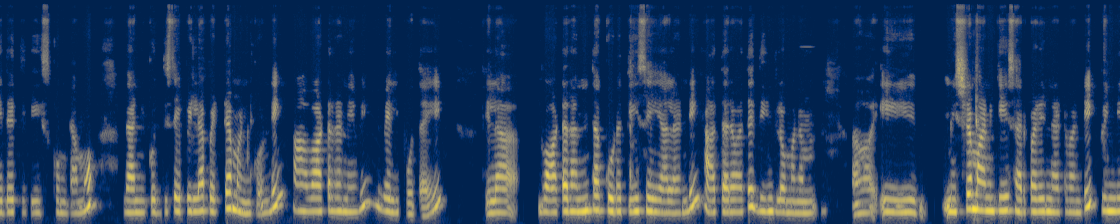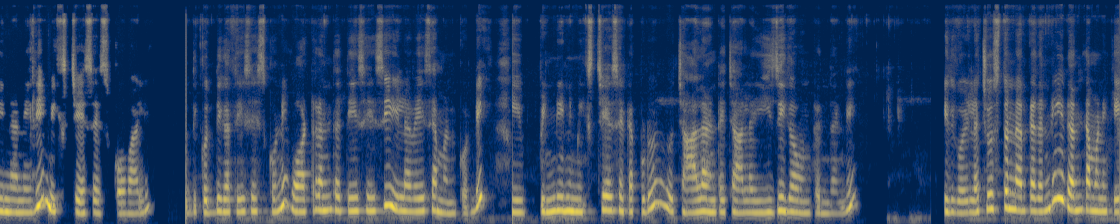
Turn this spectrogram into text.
ఏదైతే తీసుకుంటామో దాన్ని కొద్దిసేపు ఇలా పెట్టామనుకోండి ఆ వాటర్ అనేవి వెళ్ళిపోతాయి. ఇలా వాటర్ అంతా కూడా తీసేయాలండి. ఆ తర్వాత దీంట్లో మనం ఈ మిశ్రమానికి సరిపడినటువంటి పిండిని అనేది మిక్స్ చేసేసుకోవాలి. కొద్ది కొద్దిగా తీసేసుకొని వాటర్ అంతా తీసేసి ఇలా వేసామనుకోండి ఈ పిండిని మిక్స్ చేసేటప్పుడు చాలా అంటే చాలా ఈజీగా ఉంటుందండి. ఇదిగో ఇలా చూస్తున్నారు కదండి ఇదంతా మనకి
